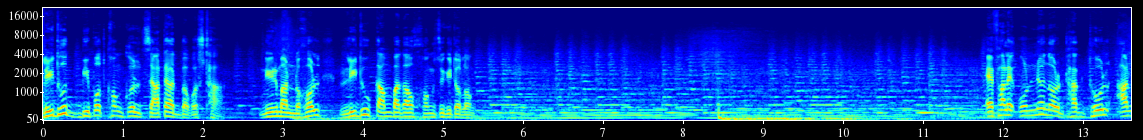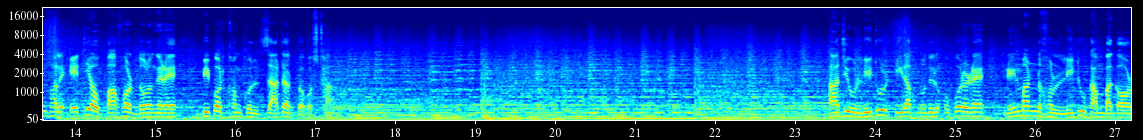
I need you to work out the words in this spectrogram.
লিডুত বিপদসংকুল যাতায়াত ব্যৱস্থা। নিৰ্মাণ নহ'ল লিডু কাম্বাগাঁও সংযোগী দলং এফালে উন্নয়নৰ ঢাক ঢোল আনফালে এতিয়াও বাঁহৰ দলঙেৰে বিপদসংকুল যাতায়াত ব্যৱস্থা। আজিও লিডুৰ তিৰাপ নদীৰ ওপৰেৰে নিৰ্মাণ হ'ল লিডু কাম্বাগাঁৱৰ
